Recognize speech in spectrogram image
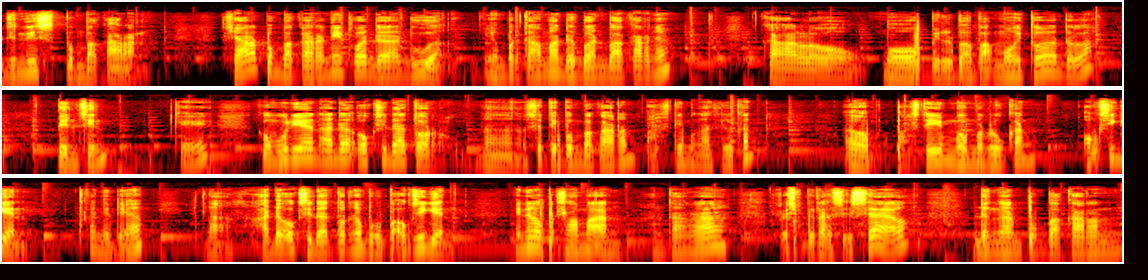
jenis pembakaran. Syarat pembakarannya itu ada dua. Yang pertama ada bahan bakarnya. Kalau mobil bapakmu itu adalah bensin. Oke. Kemudian ada oksidator. Nah, setiap pembakaran pasti menghasilkan uh, pasti memerlukan oksigen. Kan itu ya. Nah, ada oksidatornya berupa oksigen. Inilah persamaan antara respirasi sel dengan pembakaran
